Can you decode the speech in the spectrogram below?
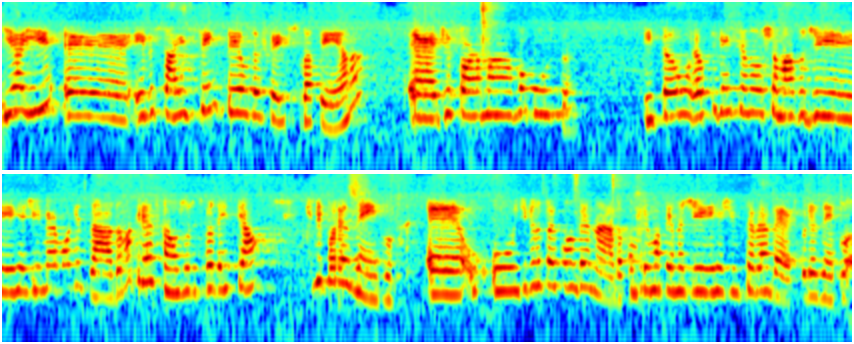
E aí é, ele sai sem ter os efeitos da pena é, de forma robusta. Então, é o que vem sendo chamado de regime harmonizado. É uma criação jurisprudencial que, se, por exemplo, é, o, o, indivíduo foi condenado a cumprir uma pena de regime semiaberto, por exemplo,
